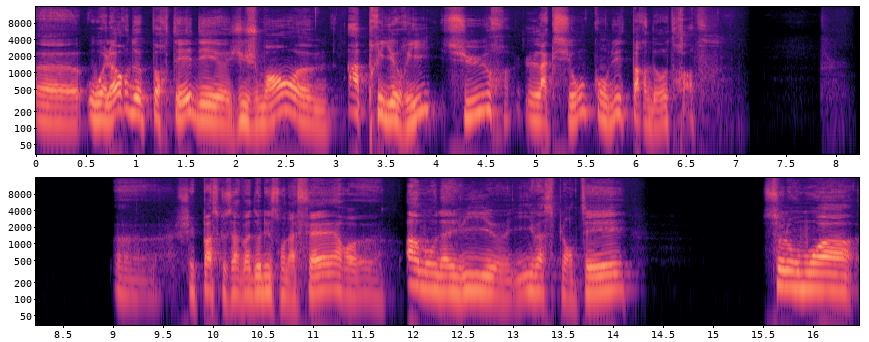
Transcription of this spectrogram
euh, ou alors de porter des jugements euh, a priori sur l'action conduite par d'autres. Euh, je ne sais pas ce que ça va donner son affaire. À mon avis, il va se planter. Selon moi,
